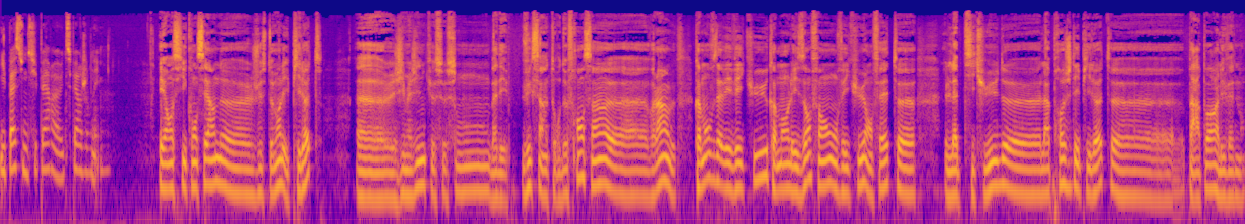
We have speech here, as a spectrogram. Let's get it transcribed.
ils passent une super une super journée. Et en ce qui concerne justement les pilotes, euh, J'imagine que ce sont bah, des vu que c'est un Tour de France, hein, euh, voilà. Comment vous avez vécu, comment les enfants ont vécu en fait euh, l'aptitude, l'approche des pilotes par rapport à l'événement?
